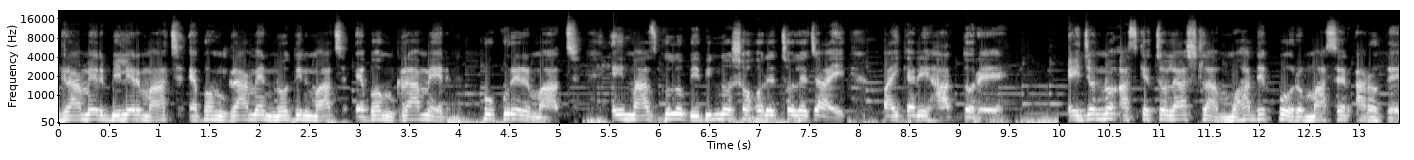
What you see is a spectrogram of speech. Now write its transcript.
গ্রামের বিলের মাছ এবং গ্রামের নদীর মাছ এবং গ্রামের পুকুরের মাছ। এই মাছগুলো বিভিন্ন শহরে চলে যায় পাইকারি হাত ধরে। এই জন্য আজকে চলে আসলাম মহাদেবপুর মাছের আড়তে।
